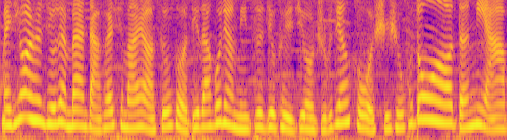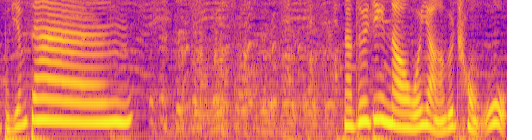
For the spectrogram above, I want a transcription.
每天晚上九点半，打开喜马拉雅，搜索滴答姑娘的名字就可以进入直播间和我实时互动哦，等你啊，不见不散。那最近呢，我养了个宠物，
